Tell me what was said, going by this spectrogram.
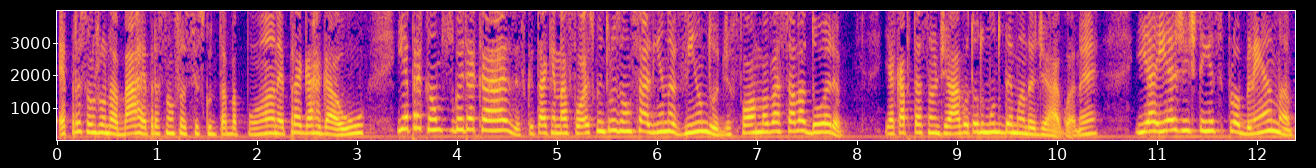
É para São João da Barra, é para São Francisco do Tabapuana, é para Gargaú e é para Campos dos Goitacazes, que está aqui na Foz com intrusão salina vindo de forma avassaladora. E a captação de água, todo mundo demanda de água, né? E aí a gente tem esse problema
